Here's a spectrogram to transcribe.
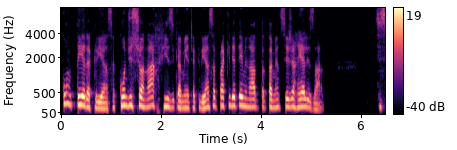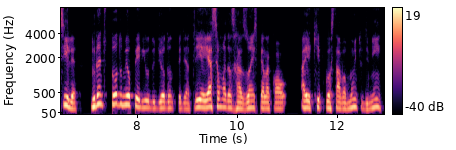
conter a criança, condicionar fisicamente a criança para que determinado tratamento seja realizado. Cecília, Durante todo o meu período de odontopediatria, e essa é uma das razões pela qual a equipe gostava muito de mim,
